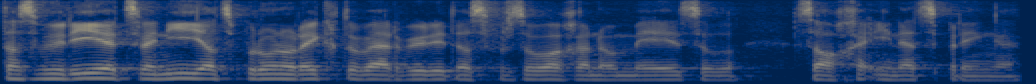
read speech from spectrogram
das würde ich jetzt, wenn ich als Bruno Rektor wäre, würde ich das versuchen, noch mehr so Sachen reinzubringen.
